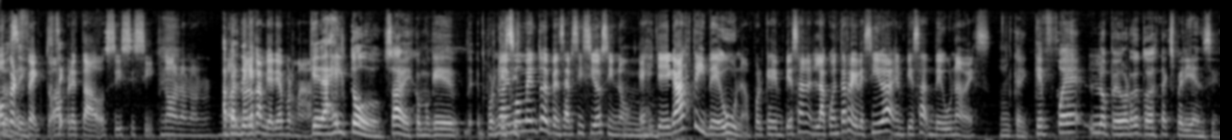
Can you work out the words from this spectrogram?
Estuvo sí. perfecto, Sí. apretado. Sí, sí, sí. No, no, no. no. No, Aparte no que- lo cambiaría por nada. Que das el todo, ¿sabes? Como que... Porque no hay si- momento de pensar si sí o si no. Es llegaste y de una, porque empiezan, la cuenta regresiva empieza de una vez. Ok. ¿Qué fue lo peor de toda esta experiencia?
